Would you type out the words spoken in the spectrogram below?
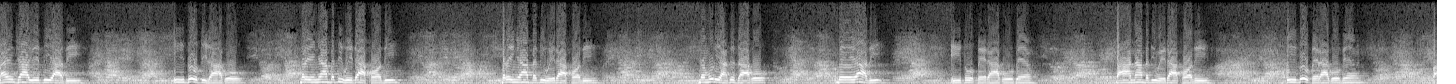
ပိုင်းခြား၍သိရသည်ဤသို့သိတာကိုပရိညာပฏิဝေဒခေါ်သည်ပရိညာပฏิဝေဒခေါ်သည်သမုဒယသစ္စာကိုပယ်ရသည်ဤသို့ပေရာကိုပင်ပါဏပတိဝေဒခေါ်သည်ဤသို့ပေရာကိုပင် ပါ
